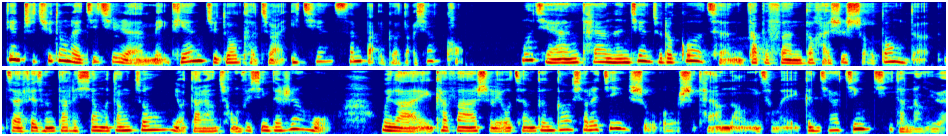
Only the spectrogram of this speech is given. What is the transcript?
电池驱动的机器人每天最多可钻一千三百个导向孔。目前，太阳能建筑的过程大部分都还是手动的，在非常大的项目当中，有大量重复性的任务。未来开发使流程更高效的技术，使太阳能成为更加经济的能源。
